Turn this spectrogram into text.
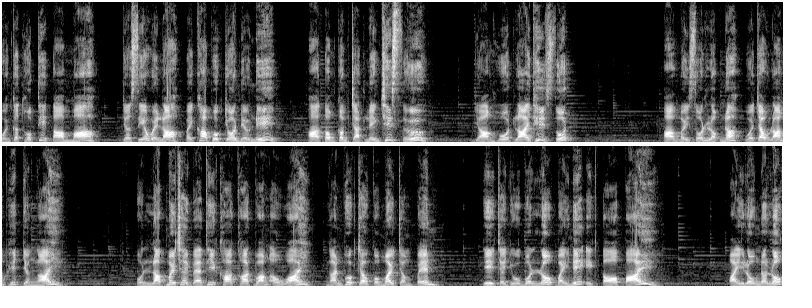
ผลกระทบที่ตามมา อย่าเสียเวลาไปฆ่าพวกโจรเดี๋ยวนี้ข้าต้องกำจัดเลงชิสืออย่างโหดร้ายที่สุด ข้าไม่สนหรอกนะ ว่าเจ้าล้างพิษยังไง ผลลัพธ์ไม่ใช่แบบที่ข้าคาดหวังเอาไว้ งั้นพวกเจ้าก็ไม่จำเป็น ที่จะอยู่บนโลกใบนี้อีกต่อไป ไปลงนรก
